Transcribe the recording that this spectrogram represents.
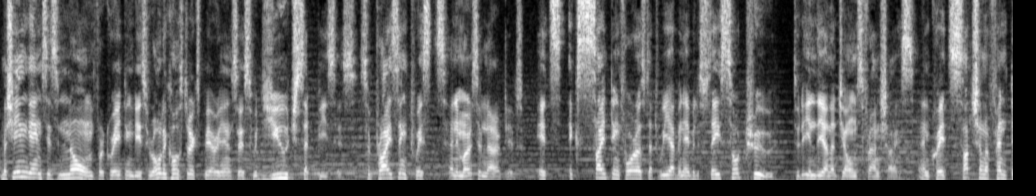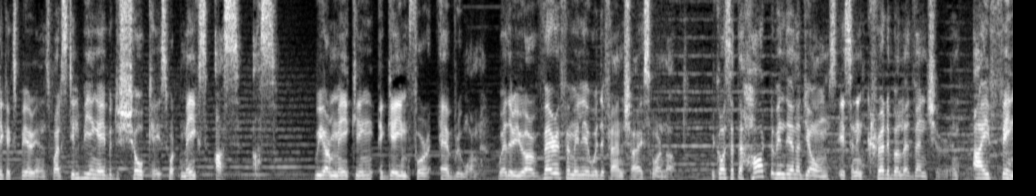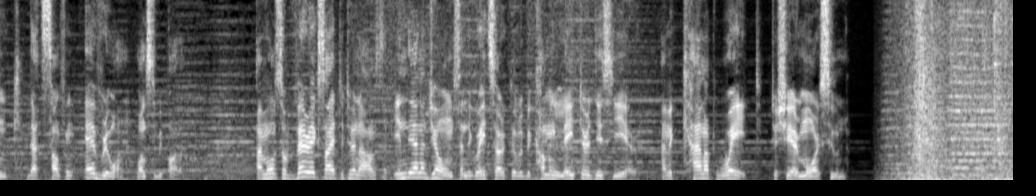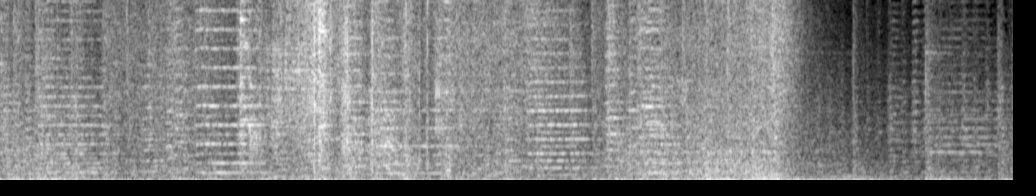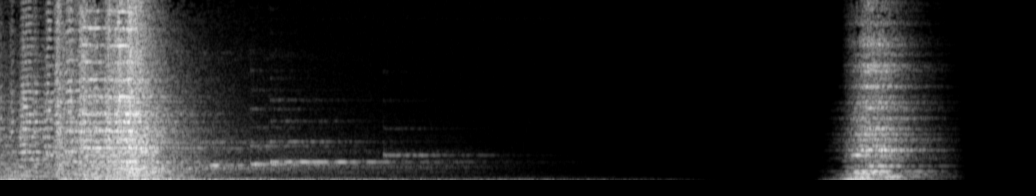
Machine Games is known for creating these rollercoaster experiences with huge set pieces, surprising twists, and immersive narratives. It's exciting for us that we have been able to stay so true to the Indiana Jones franchise and create such an authentic experience while still being able to showcase what makes us us. We are making a game for everyone, whether you are very familiar with the franchise or not. Because at the heart of Indiana Jones is an incredible adventure, and I think that's something everyone wants to be part of. I'm also very excited to announce that Indiana Jones and the Great Circle will be coming later this year, and we cannot wait to share more soon.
